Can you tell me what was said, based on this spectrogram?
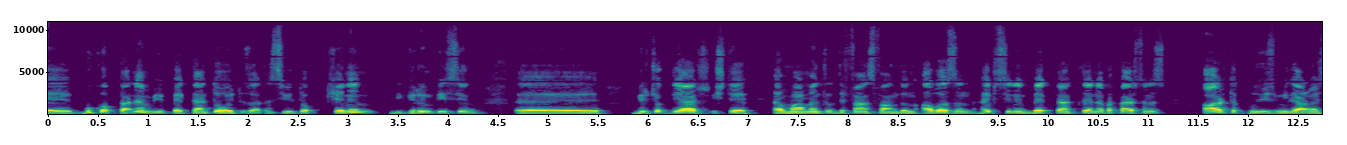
e, bu COP'tan en büyük beklenti oydu zaten. Sivil toplumın, Greenpeace'in, e, birçok diğer işte Environmental Defense Fund'ın, Avaz'ın hepsinin beklentilerine bakarsanız artık bu 100 milyar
